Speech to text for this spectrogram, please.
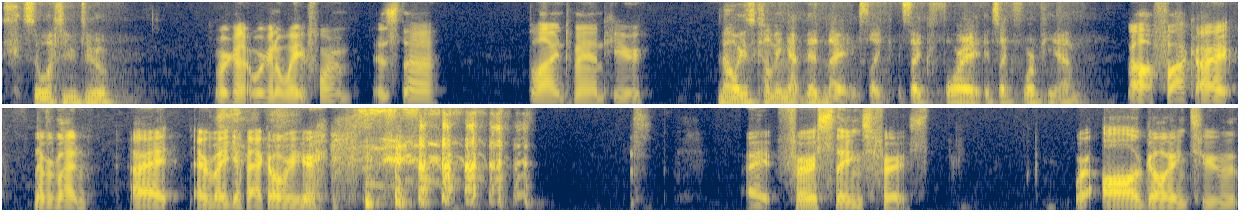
So what do you do? We're gonna we're gonna wait for him. Is the blind man here? No, he's coming at midnight. It's like it's like four. It's like four p.m. Oh fuck! All right, never mind. All right, everybody, get back over here. All right, first things first. We're all going to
